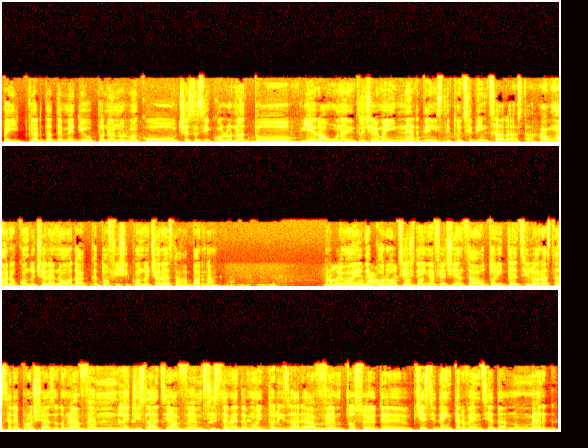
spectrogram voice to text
Păi, garda de mediu, până în urmă cu, ce să zic, o lună, două, era una dintre cele mai inerte instituții din țara asta. Acum are o conducere nouă, dar cât o fi și conducerea asta, habar n-am. Problema e de corupție și de ineficiența autorităților. Asta se reproșează. Domnule, avem legislație, avem sisteme de monitorizare, avem tot soiul de chestii de intervenție, dar nu merg.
